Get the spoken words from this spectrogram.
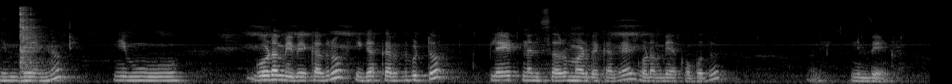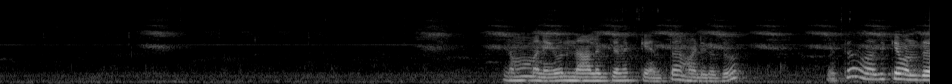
ನಿಂಬೆಹಣ್ಣು ನೀವು ಗೋಡಂಬಿ ಬೇಕಾದರೂ ಈಗ ಕರೆದ್ಬಿಟ್ಟು ಪ್ಲೇಟ್ನಲ್ಲಿ ಸರ್ವ್ ಮಾಡಬೇಕಾದ್ರೆ ಗೋಡಂಬಿ ಹಾಕೋಬೋದು ನೋಡಿ ನಿಂಬೆಹಣ್ಣು ನಮ್ಮ ಮನೆಗೆ ಒಂದು ನಾಲ್ಕು ಜನಕ್ಕೆ ಅಂತ ಮಾಡಿರೋದು. ಆಯಿತು? ಅದಕ್ಕೆ ಒಂದು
